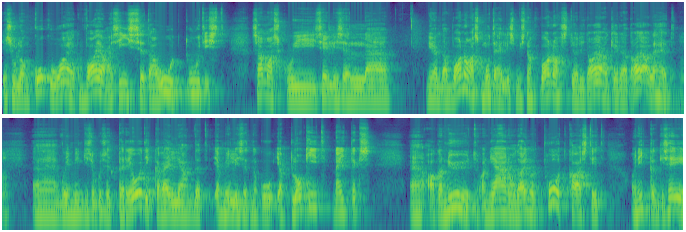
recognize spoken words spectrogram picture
ja sul on kogu aeg vaja siis seda uut uudist. samas kui sellisel äh, nii-öelda vanas mudelis, mis noh, vanasti olid ajakirjad, ajalehed mm -hmm. või mingisugused perioodikaväljaanded ja millised nagu ja blogid näiteks. Aga nüüd on jäänud ainult podcast'id, on ikkagi see,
